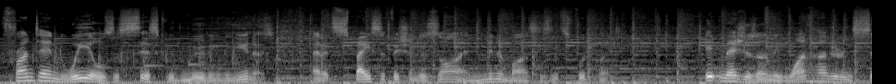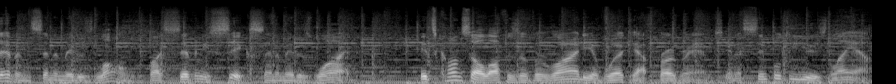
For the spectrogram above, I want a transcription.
Front end wheels assist with moving the unit, and its space efficient design minimises its footprint. It measures only 107 centimeters long by 76 centimeters wide. Its console offers a variety of workout programs in a simple to use layout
